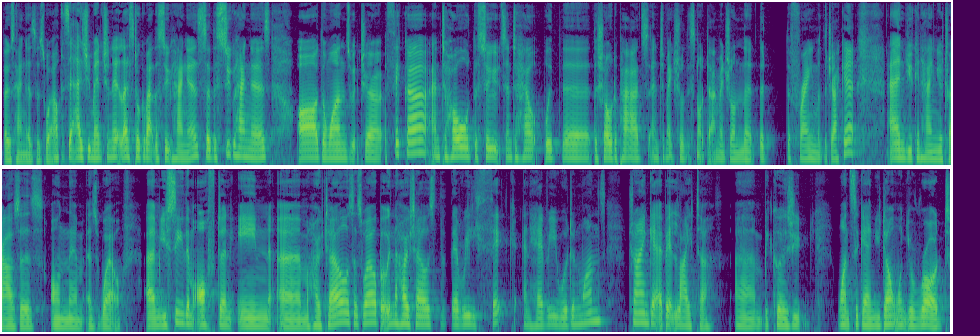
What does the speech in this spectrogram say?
those hangers as well. So as you mentioned it, let's talk about the suit hangers. So the suit hangers are the ones which are thicker and to hold the suits and to help with the the shoulder pads and to make sure that it's not damaged on the the the frame of the jacket, and you can hang your trousers on them as well. Um, you see them often in um, hotels as well, but in the hotels, they're really thick and heavy wooden ones. Try and get a bit lighter um, because you, once again, you don't want your rod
